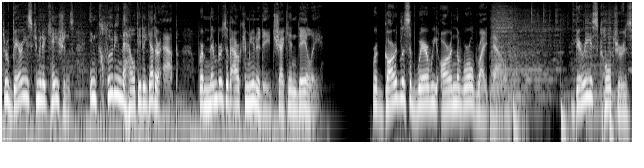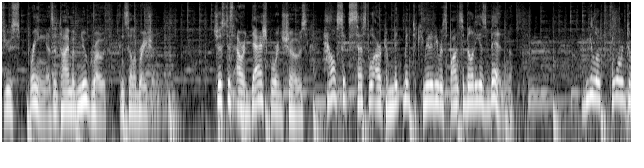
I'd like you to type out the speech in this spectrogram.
through various communications, including the Healthy Together app, where members of our community check in daily. Regardless of where we are in the world right now, various cultures view spring as a time of new growth and celebration just as our dashboard shows how successful our commitment to community responsibility has been. We look forward to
